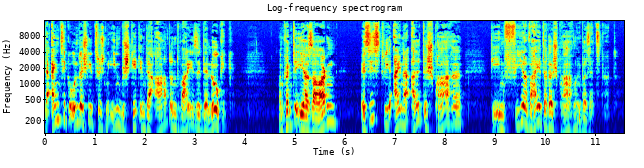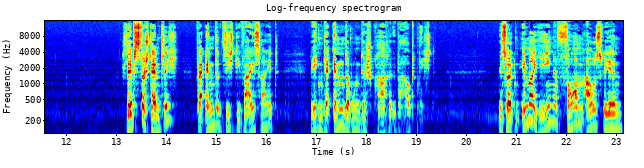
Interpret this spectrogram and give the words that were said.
Der einzige Unterschied zwischen ihnen besteht in der Art und Weise der Logik. Man könnte eher sagen, es ist wie eine alte Sprache, die in vier weitere Sprachen übersetzt wird. Selbstverständlich verändert sich die Weisheit wegen der Änderung der Sprache überhaupt nicht. Wir sollten immer jene Form auswählen,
